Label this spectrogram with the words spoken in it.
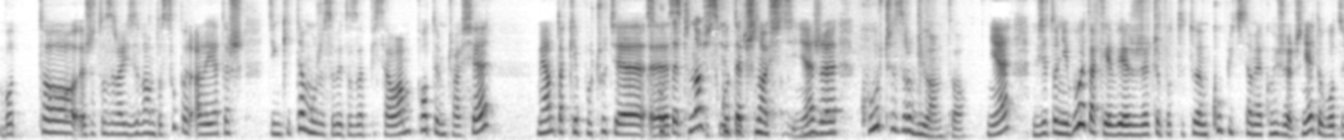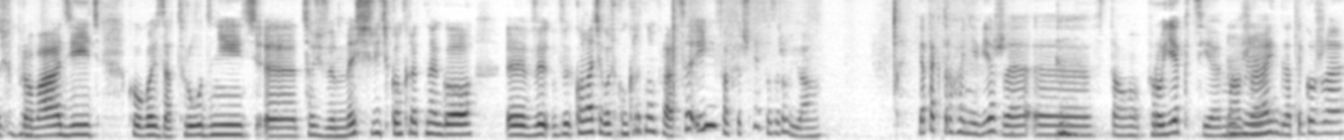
bo to, że to zrealizowałam, to super, ale ja też dzięki temu, że sobie to zapisałam, po tym czasie miałam takie poczucie e, Skuteczności skuteczności nie? że kurczę, zrobiłam to, nie? Gdzie to nie były takie, wiesz, rzeczy pod tytułem kupić tam jakąś rzecz, nie? To było coś wprowadzić, kogoś zatrudnić, e, coś wymyślić konkretnego, e, wy, wykonać jakąś konkretną pracę i faktycznie to zrobiłam. Ja tak trochę nie wierzę w tą projekcję marzeń, Mhm. dlatego że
